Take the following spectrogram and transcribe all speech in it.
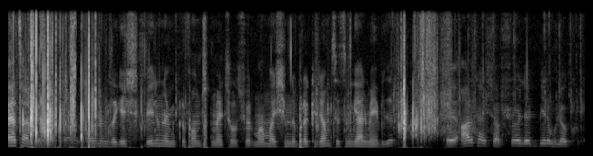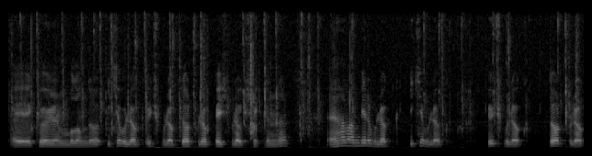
Evet arkadaşlar oyunumuza geçtik. Elimle mikrofon tutmaya çalışıyorum ama şimdi bırakacağım sesim gelmeyebilir. Ee, arkadaşlar şöyle bir blok e, köylünün bulunduğu, iki blok, 3 blok, 4 blok, 5 blok şeklinde. Ee, hemen bir blok, 2 blok, 3 blok, 4 blok,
